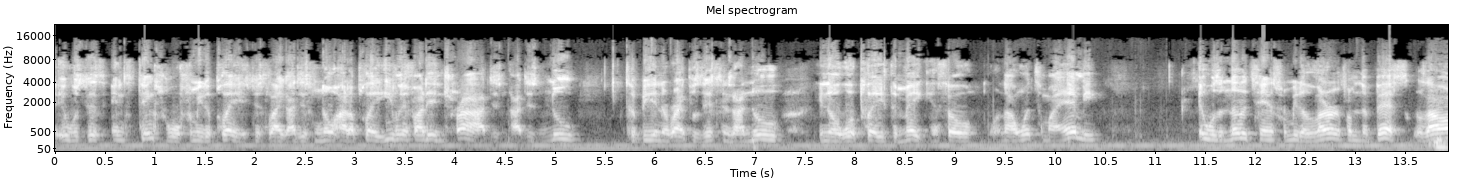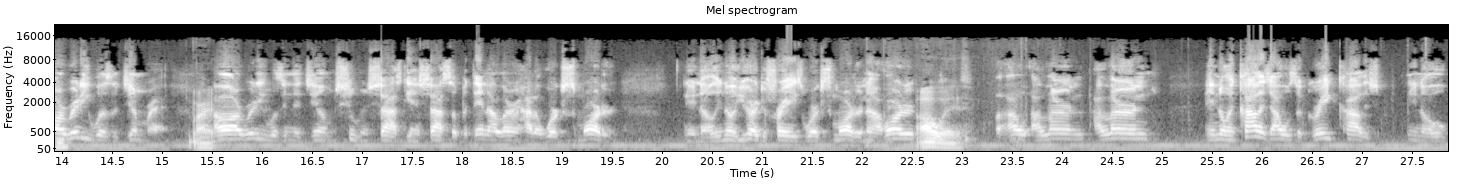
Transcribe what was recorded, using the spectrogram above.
it was just instinctual for me to play. It's just like i just know how to play. Even if i didn't try i just i just knew to be in the right positions. I knew you know, what plays to make. And so when I went to Miami, it was another chance for me to learn from the best because I already was a gym rat. Right. I already was in the gym shooting shots, getting shots up, but then I learned how to work smarter. You know, you know, you heard the phrase "work smarter, not harder." Always. But I, I learned, I learned. You know, in college, I was a great college, you know,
